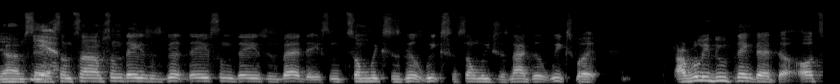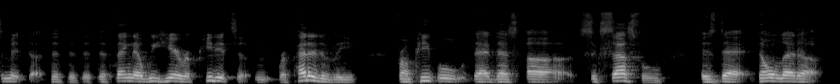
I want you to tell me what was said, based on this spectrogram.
You know what I'm saying? Yeah. Sometimes some days is good days, some days is bad days, some some weeks is good weeks, and some weeks is not good weeks. But I really do think that the ultimate the the, the, the thing that we hear repeated to repetitively from people that that's uh successful is that don't let up.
